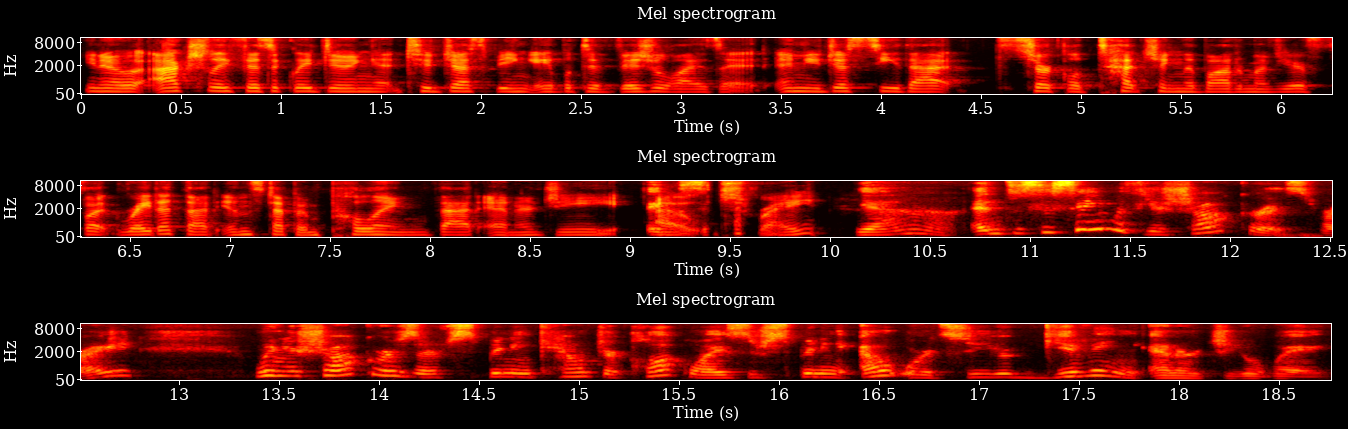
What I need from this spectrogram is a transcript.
you know actually physically doing it to just being able to visualize it, and you just see that circle touching the bottom of your foot right at that instep and pulling that energy exactly. out, right? Yeah, and it's the same with your chakras, right? When your chakras are spinning counterclockwise, they're spinning outwards. So you're giving energy away.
